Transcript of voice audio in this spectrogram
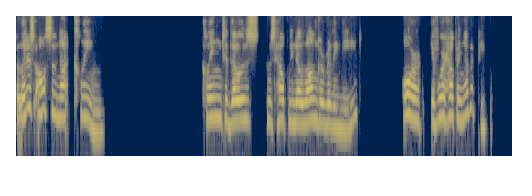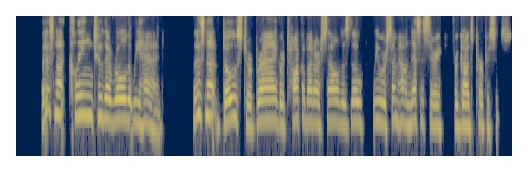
But let us also not cling. Cling to those whose help we no longer really need. Or if we're helping other people, let us not cling to the role that we had. Let us not boast or brag or talk about ourselves as though we were somehow necessary for God's purposes.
